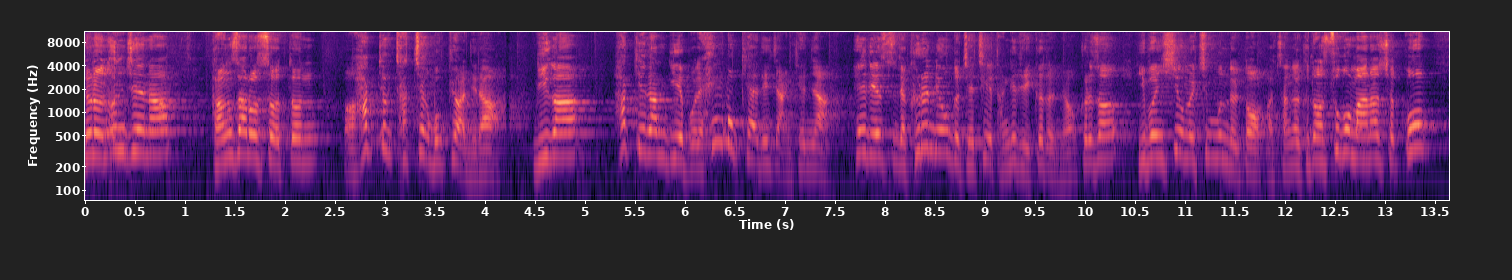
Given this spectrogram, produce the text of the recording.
저는 언제나 강사로서 어떤 어, 합격 자체가 목표 아니라 네가 합격한 뒤에 보다 행복해야 되지 않겠냐 에 대해서 이제 그런 내용도 제 책에 담겨져 있거든요. 그래서 이번 시험을 친 분들도 마찬가지 그동안 수고 많으셨고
